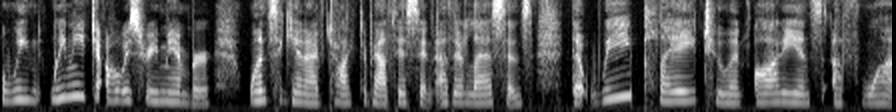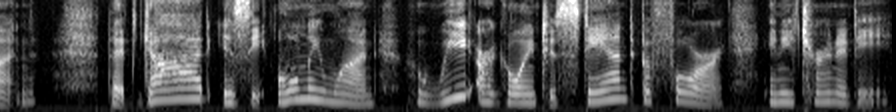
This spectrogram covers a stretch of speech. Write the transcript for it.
we, we need to always remember, once again, I've talked about this in other lessons, that we play to an audience of one, that God is the only one who we are going to stand before in eternity.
